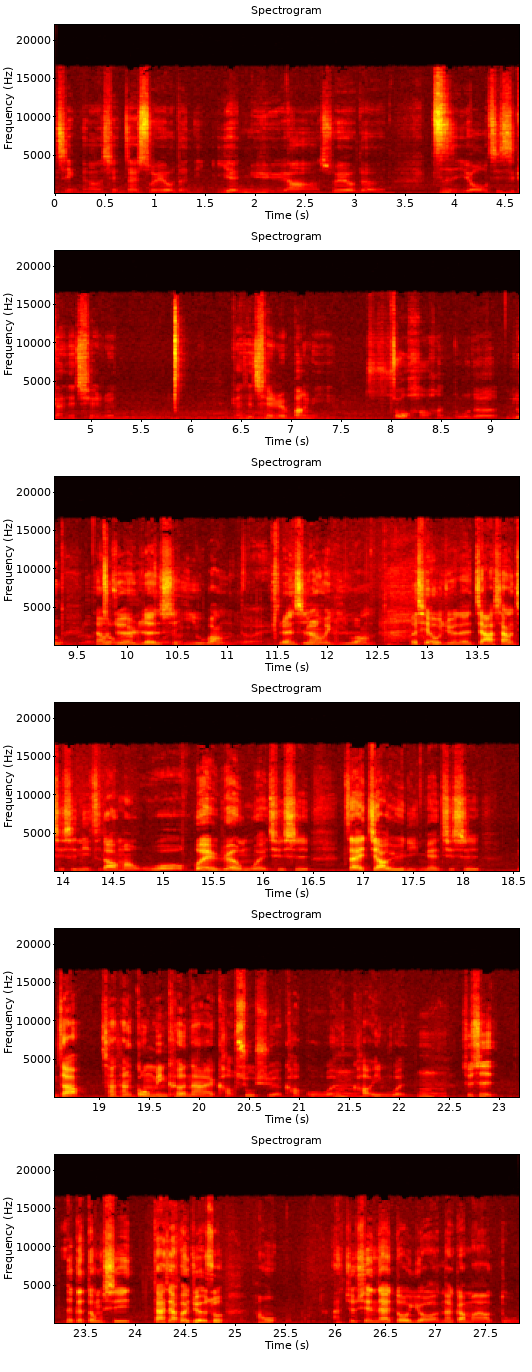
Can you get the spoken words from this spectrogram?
境啊，现在所有的你言语啊，所有的自由，其实感谢前人，感谢前人帮你做好很多的路了。但我觉得人是遗忘的，人是很容易遗忘的。而且我觉得加上，其实你知道吗？我会认为，其实，在教育里面，其实你知道，常常公民课拿来考数学、考国文、考英文，嗯，就是那个东西，大家会觉得说，然后。啊，就现在都有了，那干嘛要读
